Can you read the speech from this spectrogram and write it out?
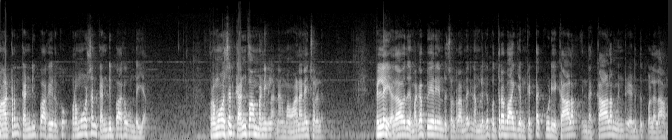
மாற்றம் கண்டிப்பாக இருக்கும் ப்ரொமோஷன் கண்டிப்பாக உண்டையா ப்ரொமோஷன் கன்ஃபார்ம் பண்ணிக்கலாம் நாங்கள் வானனே சொல்லலை. பிள்ளை அதாவது மகப்பேறு என்று சொல்கிற மாதிரி நம்மளுக்கு புத்திரபாகியம் கிட்டக்கூடிய காலம் இந்த காலம் என்று எடுத்துக்கொள்ளலாம்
